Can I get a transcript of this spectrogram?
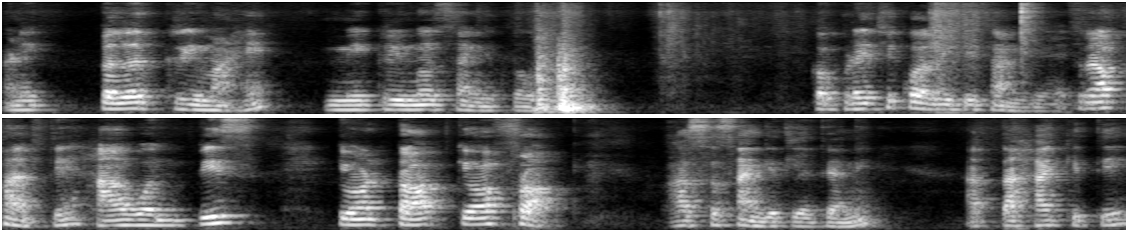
आणि कलर क्रीम आहे. मी क्रीमच सांगितलं होतं. कपड्याची क्वालिटी चांगली आहे. तर आहे हा वन पीस किंवा टॉप किंवा फ्रॉक असं सांगितलं त्याने. आता हा किती?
